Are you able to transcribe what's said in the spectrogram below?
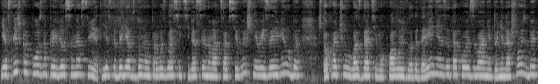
«Я слишком поздно появился на свет. Если бы я вздумал провозгласить себя сыном Отца Всевышнего и заявил бы, что хочу воздать ему хвалу и благодарение за такое звание, то не нашлось бы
